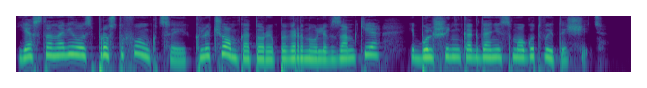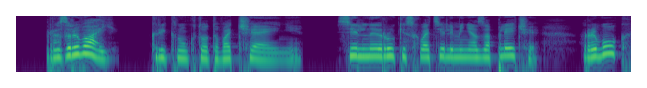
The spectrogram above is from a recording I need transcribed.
Я становилась просто функцией, ключом, который повернули в замке и больше никогда не смогут вытащить. «Разрывай!» — крикнул кто-то в отчаянии. Сильные руки схватили меня за плечи, Рывок,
